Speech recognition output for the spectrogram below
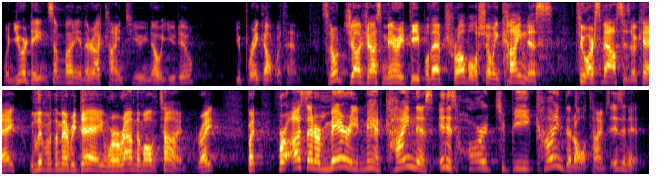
When you are dating somebody and they're not kind to you, you know what you do? You break up with him. So don't judge us married people that have trouble showing kindness to our spouses, okay? We live with them every day, we're around them all the time, right? But for us that are married, man, kindness, it is hard to be kind at all times, isn't it?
